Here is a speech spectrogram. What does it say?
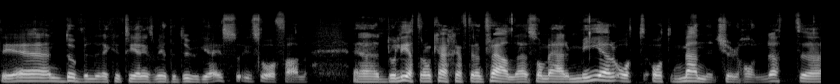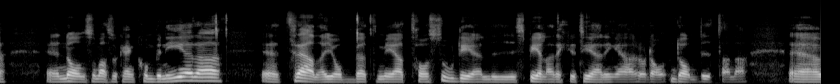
det är en dubbelrekrytering som heter duga i, i så fall. Eh, då letar de kanske efter en tränare som är mer åt, åt managerhållet. Eh, någon som alltså kan kombinera eh, tränarjobbet med att ta stor del i spelarrekryteringar och de, de bitarna. Eh,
